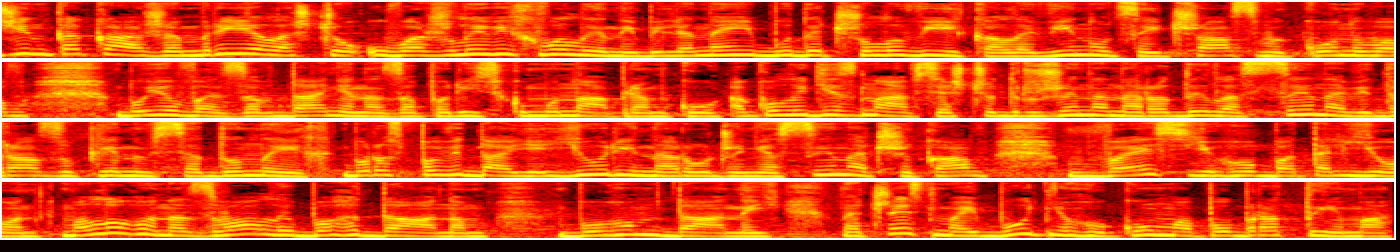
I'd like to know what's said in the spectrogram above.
Жінка каже, мріяла, що у важливі хвилини біля неї буде чоловік, але він у цей час виконував бойове завдання на запорізькому напрямку. А коли дізнався, що дружина народила сина, відразу кинувся до них. Бо розповідає Юрій, народження сина чекав весь його батальйон. Малого назвали Богданом, богом даний, на честь майбутнього кума побратима.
